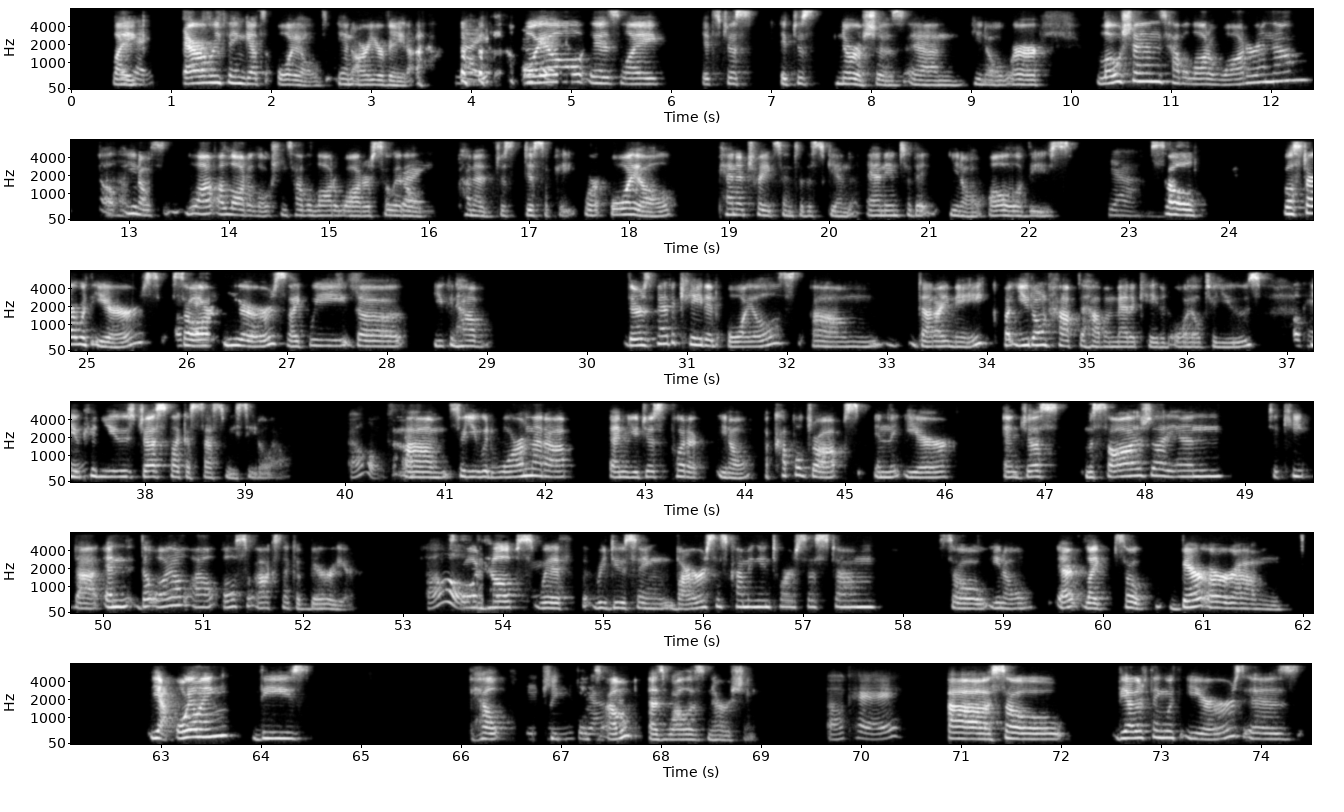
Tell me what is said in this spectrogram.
Like okay. everything gets oiled in Ayurveda. Nice. oil is like it's just it just nourishes and you know where lotions have a lot of water in them. Uh-huh. You know, a lot, a lot of lotions have a lot of water, so it'll right. kind of just dissipate. Where oil penetrates into the skin and into the you know all of these. Yeah. So We'll start with ears. Okay. So our ears, like we, the you can have. There's medicated oils um, that I make, but you don't have to have a medicated oil to use. Okay. You can use just like a sesame seed oil. Oh. Um, so you would warm that up and you just put a, you know, a couple drops in the ear and just massage that in to keep that. And the oil also acts like a barrier. Oh. So it helps with reducing viruses coming into our system. So, you know, like, so bear or, um, yeah, oiling these help keep things yeah. out as well as nourishing. Okay. Uh, so the other thing with ears is,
